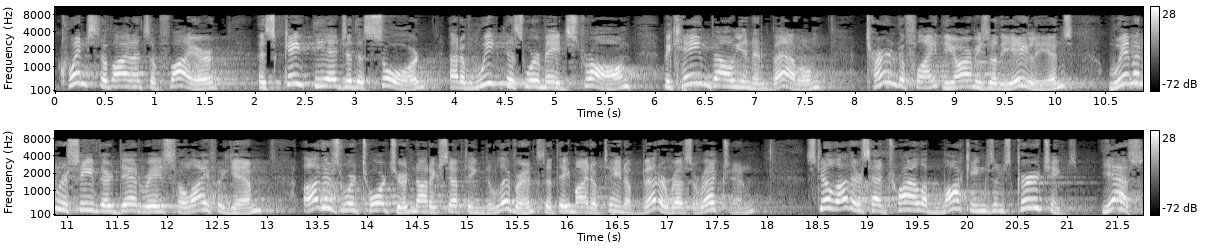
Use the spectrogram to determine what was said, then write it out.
quenched the violence of fire, escaped the edge of the sword, out of weakness were made strong, became valiant in battle, turned to flight the armies of the aliens, women received their dead raised to life again, Others were tortured, not accepting deliverance, that they might obtain a better resurrection. Still others had trial of mockings and scourgings. Yes,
